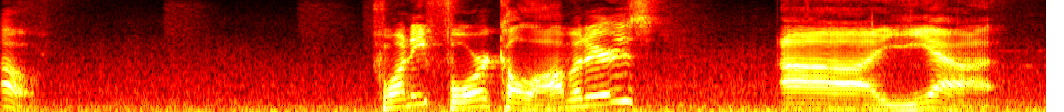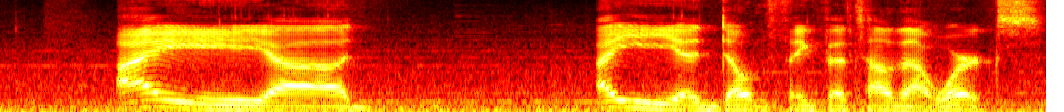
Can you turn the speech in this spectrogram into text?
Oh. 24 kilometers? Uh, yeah. I, uh, I uh, don't think that's how that works.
